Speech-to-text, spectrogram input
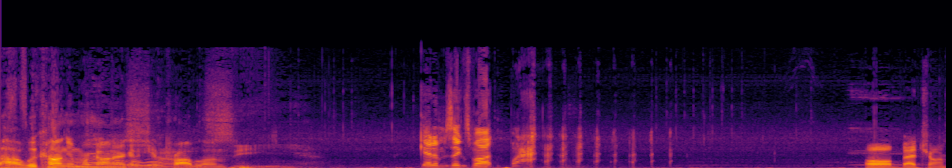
Ah, Wukong and Morgana are gonna be a problem. See. Get him, Zigspot. Oh, bad charm.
